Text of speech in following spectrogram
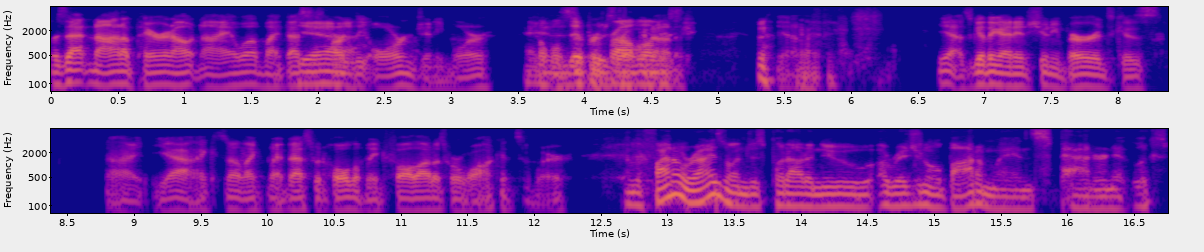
Was that not apparent out in Iowa? My vest is hardly orange anymore. Hey, couple the zipper zippers open problems. Yeah. Yeah. Yeah, it's a good thing I didn't shoot any birds because, uh, yeah, like, it's not like my vest would hold them; they'd fall out as we're walking somewhere. And the Final Rise one just put out a new original Bottomlands pattern. It looks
